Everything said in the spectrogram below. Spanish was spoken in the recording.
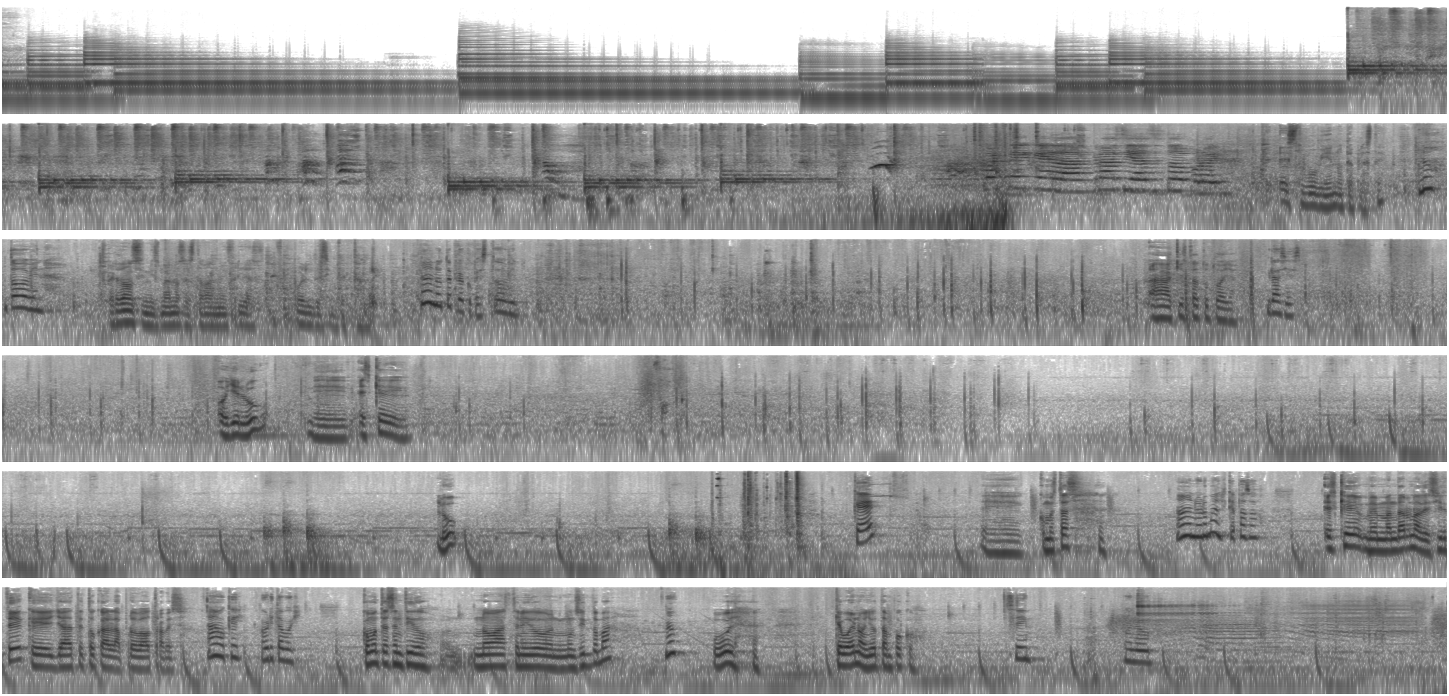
¿Estuvo bien? ¿No te aplasté? No, todo bien. Perdón si mis manos estaban muy frías. Por el desinfectante. No, no te preocupes, todo bien. Ah, aquí está tu toalla. Gracias. Oye, Lu, eh, es que... ¿Qué? eh, ¿cómo estás? Ah, normal, ¿qué pasó? Es que me mandaron a decirte que ya te toca la prueba otra vez. Ah, ok, ahorita voy. ¿Cómo te has sentido? ¿No has tenido ningún síntoma? ¿No? Uy, qué bueno, yo tampoco. Sí. Bueno,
